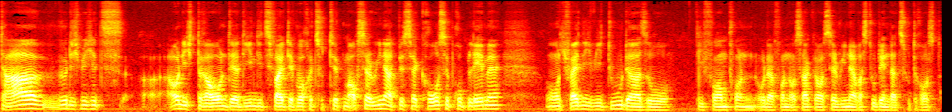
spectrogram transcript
da würde ich mich jetzt auch nicht trauen, der die in die zweite Woche zu tippen. Auch Serena hat bisher große Probleme. Und ich weiß nicht, wie du da so die Form von oder von Osaka aus Serena, was du denn dazu traust.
